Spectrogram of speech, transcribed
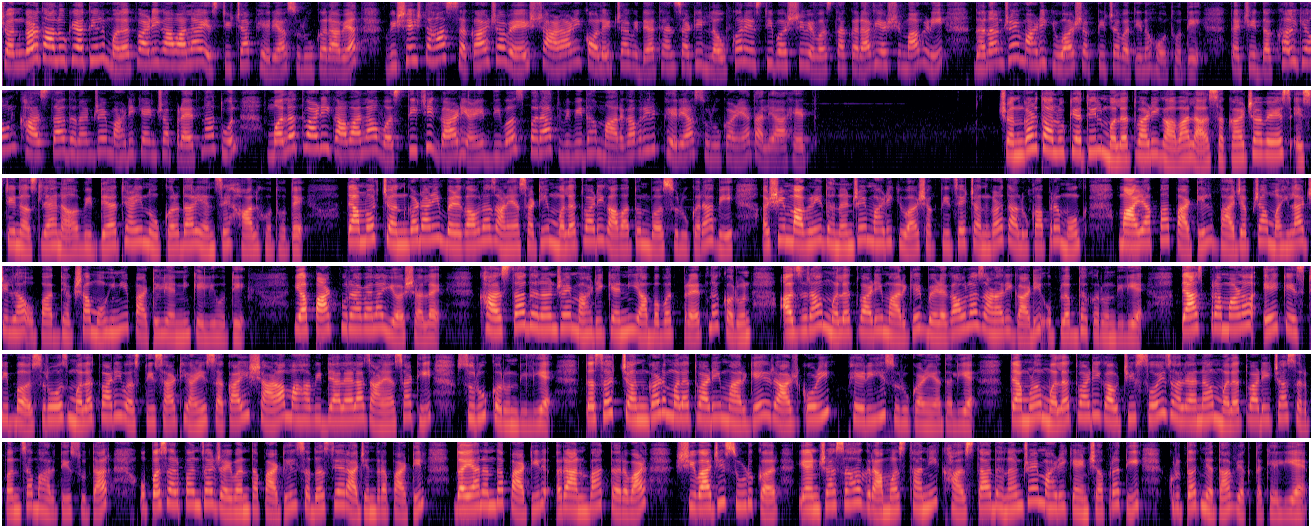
चंदगड तालुक्यातील मलतवाडी गावाला एसटीच्या फेऱ्या सुरू कराव्यात. विशेषतः सकाळच्या वेळेस शाळा आणि कॉलेजच्या विद्यार्थ्यांसाठी लवकर एसटी बसची व्यवस्था करावी अशी मागणी धनंजय महाडिक युवा शक्तीच्या वतीनं होत होती. त्याची दखल घेऊन खासदार धनंजय महाडिक यांच्या प्रयत्नातून मलतवाडी गावाला वस्तीची गाडी आणि दिवसभरात विविध मार्गावरील फेऱ्या सुरू करण्यात आल्या आहेत. चंदगड तालुक्यातील मलतवाडी गावाला सकाळच्या वेळेस एसटी नसल्यानं विद्यार्थी आणि नोकरदार यांचे हाल होत होते. त्यामुळे चंदगड आणि बेळगावला जाण्यासाठी मलतवाडी गावातून बस सुरू करावी अशी मागणी धनंजय महाडिक युवा शक्तीचे चंदगड तालुका प्रमुख मायाप्पा पाटील भाजपच्या महिला जिल्हा उपाध्यक्षा मोहिनी पाटील यांनी केली होती. या पाठपुराव्याला यश आलंय. खासदार धनंजय महाडिक यांनी याबाबत प्रयत्न करून आजरा मलतवाडी मार्गे बेळगावला जाणारी गाडी उपलब्ध करून दिली आहे. त्याचप्रमाणे एक एस टी बस रोज मलतवाडी वस्तीसाठी आणि सकाळी शाळा महाविद्यालयाला जाण्यासाठी सुरू करून दिली आहे. तसंच चंदगड मलतवाडी मार्गे राजगोळी फेरीही सुरू करण्यात आली आहे. त्यामुळं मलतवाडी गावची सोय झाल्यानं मलतवाडीच्या सरपंच भारती सुतार उपसरपंच जयवंत पाटील सदस्य राजेंद्र पाटील दयानंद पाटील रानबा तरवाळ शिवाजी सुडकर यांच्यासह ग्रामस्थांनी खासदार धनंजय महाडिक यांच्याप्रती कृतज्ञता व्यक्त केली आहे.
